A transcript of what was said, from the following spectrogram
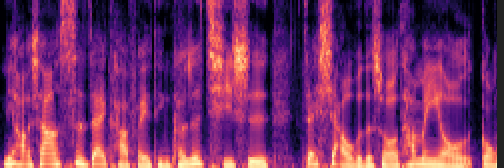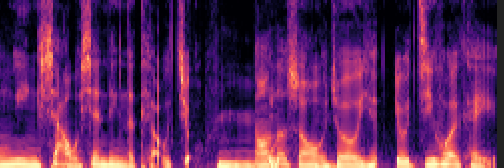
你好像是在咖啡厅，可是其实在下午的时候他们有供应下。下午限定的调酒，嗯，然后那时候我就有机会可以。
